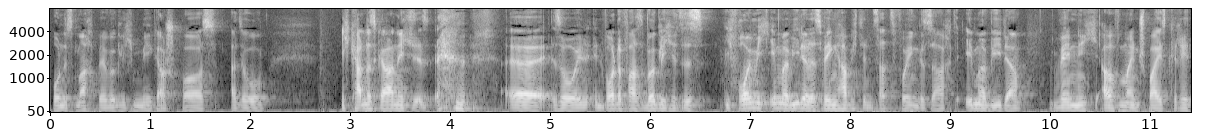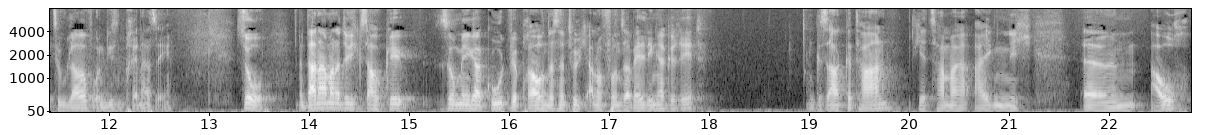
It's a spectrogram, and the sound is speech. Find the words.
und es macht mir wirklich mega Spaß. Also ich kann das gar nicht äh, so in, in, Worte fassen. Wirklich, es ist, ich freue mich immer wieder, deswegen habe ich den Satz vorhin gesagt, immer wieder, wenn ich auf mein Schweißgerät zulaufe und diesen Brenner sehe. So, und dann haben wir natürlich gesagt, okay, so mega gut, wir brauchen das natürlich auch noch für unser Weldinger Gerät. Gesagt, getan. Jetzt haben wir eigentlich ähm, auch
